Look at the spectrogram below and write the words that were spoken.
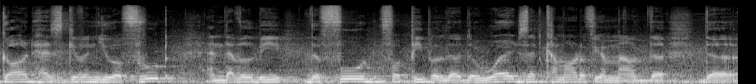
God has given you a fruit, and that will be the food for people. The, the words that come out of your mouth, the the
